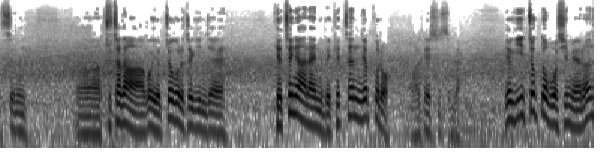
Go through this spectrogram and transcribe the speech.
쓰는 어, 주차장하고 옆쪽으로 저기 이제 개천이 하나 있는데 개천 옆으로 어, 될수 있습니다. 여기 이쪽도 보시면은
